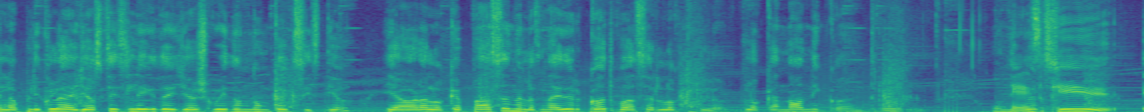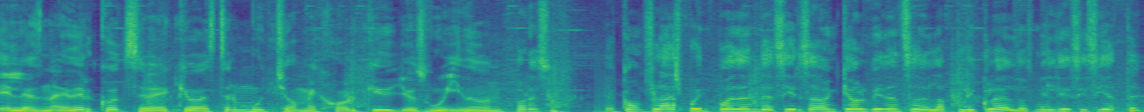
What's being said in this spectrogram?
la película de Justice League de Josh Whedon nunca existió. Y ahora lo que pasa en el Snyder Cut va a ser lo, lo canónico dentro del es que el Snyder Cut se ve que va a estar mucho mejor que Joss Whedon. Por eso, con Flashpoint pueden decir, ¿saben qué? Olvídense de la película del 2017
